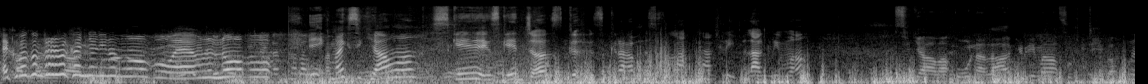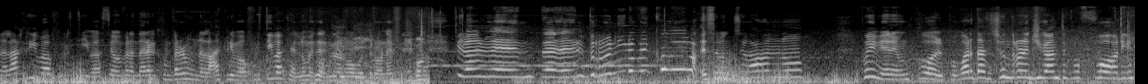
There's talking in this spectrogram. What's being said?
È come comprare un cagnolino nuovo, è un nuovo... E com'è che si chiama? Sche... scheggia... Sg... Sgra... lacrima... Si chiama Una lacrima furtiva. Una lacrima furtiva, stiamo per andare a comprare una lacrima furtiva che è il nome del mio nuovo drone. Finalmente! Il dronino piccolino! E se non ce l'hanno, poi viene un colpo. Guardate, c'è un drone gigante qua fuori.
